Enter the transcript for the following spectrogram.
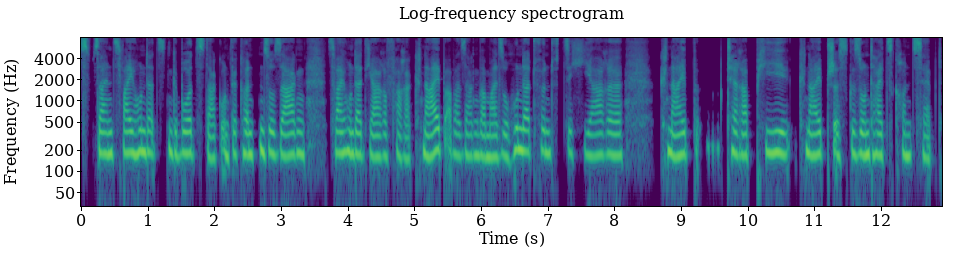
seinen 200. Geburtstag und wir könnten so sagen 200 Jahre Pfarrer Kneip, aber sagen wir mal so 150 Jahre Kneipp-Therapie, Kneipsches Gesundheitskonzept.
